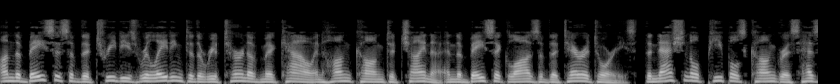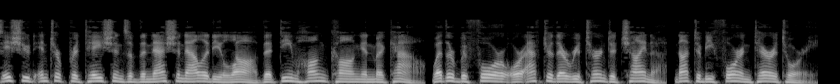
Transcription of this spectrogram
On the basis of the treaties relating to the return of Macau and Hong Kong to China and the basic laws of the territories, the National People's Congress has issued interpretations of the nationality law that deem Hong Kong and Macau, whether before or after their return to China, not to be foreign territory.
